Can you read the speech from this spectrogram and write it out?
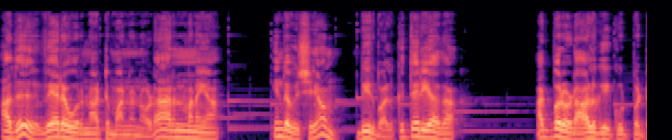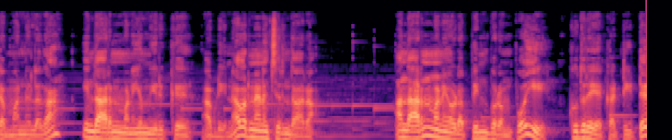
அது வேற ஒரு நாட்டு மன்னனோட அரண்மனையா? இந்த விஷயம் பீர்பாலுக்கு தெரியாதான். அக்பரோட ஆளுகைக்கு உட்பட்ட மண்ணில் தான் இந்த அரண்மனையும் இருக்குது அப்படின்னு அவர் நினச்சிருந்தாராம். அந்த அரண்மனையோட பின்புறம் போய் குதிரையை கட்டிட்டு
